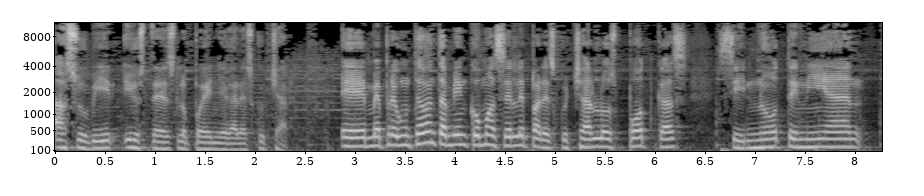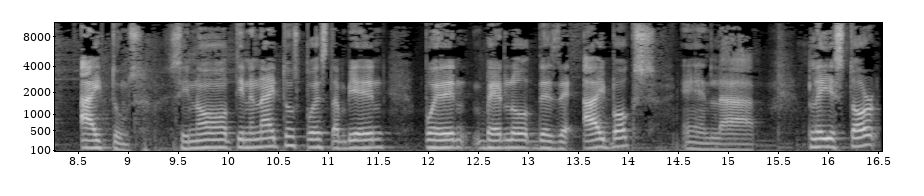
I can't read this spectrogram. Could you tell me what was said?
a subir y ustedes lo pueden llegar a escuchar. Eh, me preguntaban también cómo hacerle para escuchar los podcasts si no tenían iTunes. Si no tienen iTunes, pues también pueden verlo desde iBox en la Play Store,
